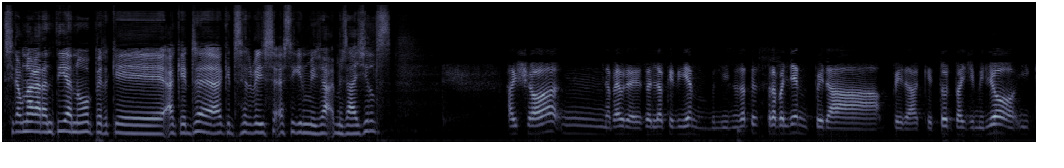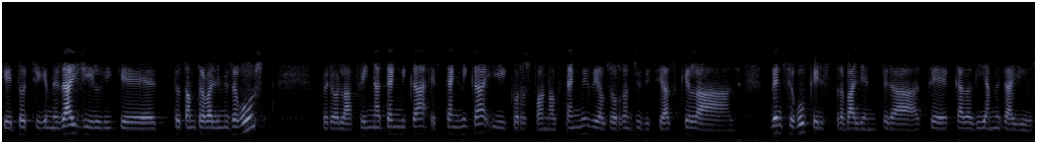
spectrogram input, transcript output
serà una garantia no? perquè aquests, eh, aquests serveis siguin més, més àgils? Això, mm, a veure, és allò que diem, vull dir, nosaltres treballem per a, per a que tot vagi millor i que tot sigui més àgil i que tothom treballi més a gust, però la feina tècnica és tècnica i correspon als tècnics i als òrgans judicials que la... ben segur que ells treballen per a ser cada dia més àgils.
